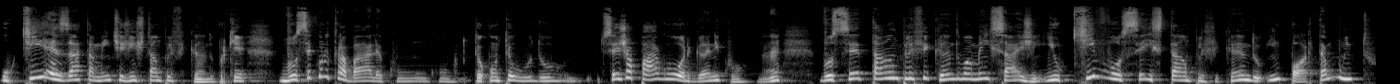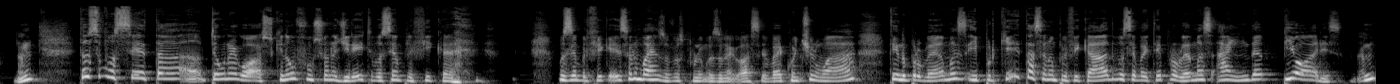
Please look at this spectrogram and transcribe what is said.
o que exatamente a gente está amplificando. Porque você quando trabalha com, com teu conteúdo, seja pago ou orgânico, né, você está amplificando uma mensagem e o que você está amplificando importa muito. Né? Então se você tá, tem um negócio que não funciona direito e você amplifica você amplifica isso, não vai resolver os problemas do negócio. Você vai continuar tendo problemas e porque está sendo amplificado, você vai ter problemas ainda piores. Né?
